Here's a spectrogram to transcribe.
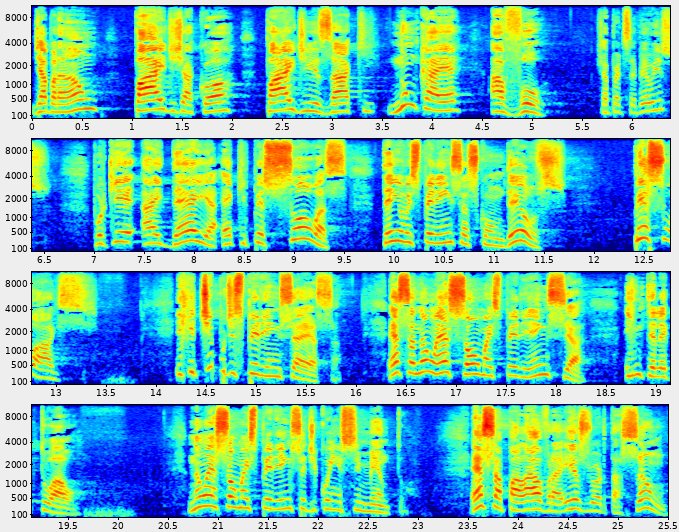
de Abraão, pai de Jacó, pai de Isaac, nunca é avô. Já percebeu isso? Porque a ideia é que pessoas tenham experiências com Deus pessoais. E que tipo de experiência é essa? Essa não é só uma experiência intelectual. Não é só uma experiência de conhecimento. Essa palavra exortação,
